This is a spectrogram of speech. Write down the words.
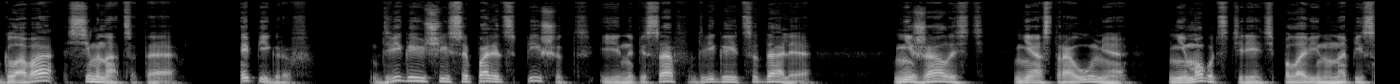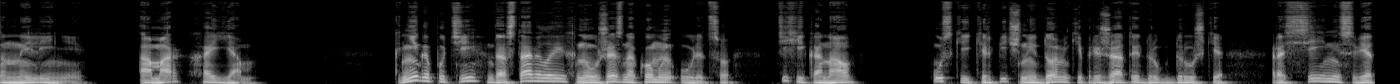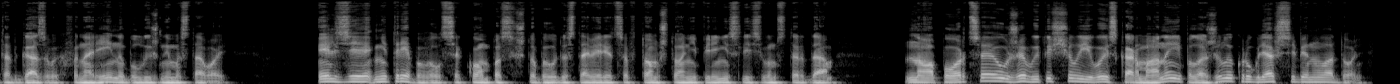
Глава 17. Эпиграф. Двигающийся палец пишет и, написав, двигается далее. Ни жалость, ни остроумие не могут стереть половину написанной линии. Амар Хайям. Книга пути доставила их на уже знакомую улицу. Тихий канал, узкие кирпичные домики, прижатые друг к дружке, рассеянный свет от газовых фонарей на булыжной мостовой — Эльзе не требовался компас, чтобы удостовериться в том, что они перенеслись в Амстердам, но порция уже вытащила его из кармана и положила кругляш себе на ладонь.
